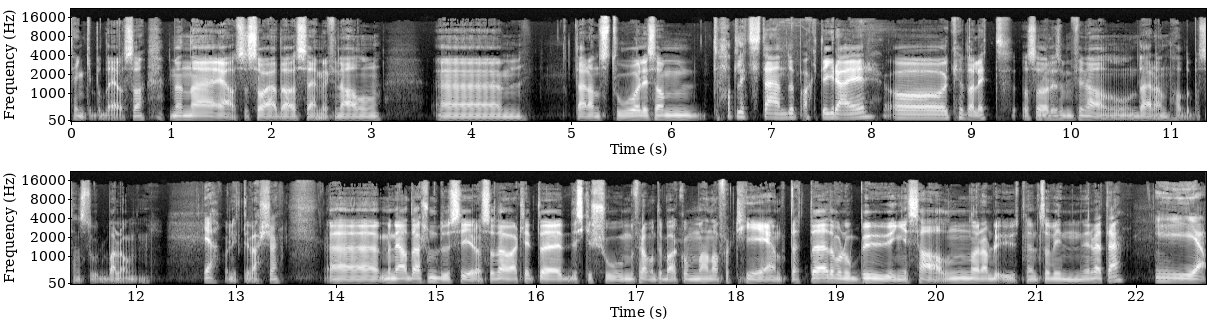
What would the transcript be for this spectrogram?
tenke på det også. Men ja, så så jeg da semifinalen. eh, der han sto og liksom hatt litt standup-aktige greier og kødda litt. Og så liksom finalen der han hadde på seg en stor ballong. Ja. Og litt diverse. Uh, men ja, det er som du sier også, det har vært litt uh, diskusjon fram og tilbake om han har fortjent dette. Det var noe buing i salen når han ble utnevnt som vinner, vet jeg. Ja.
